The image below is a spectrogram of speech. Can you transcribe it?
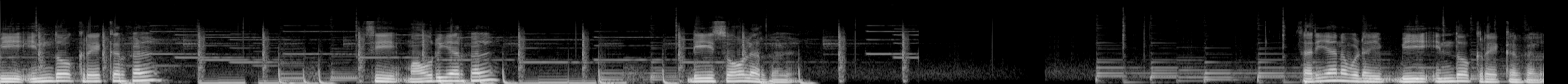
பி இந்தோ கிரேக்கர்கள் சி மௌரியர்கள் டி சோழர்கள். சரியான விடை பி இந்தோ கிரேக்கர்கள்.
